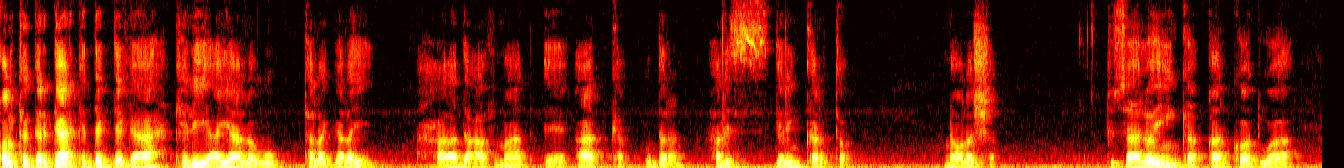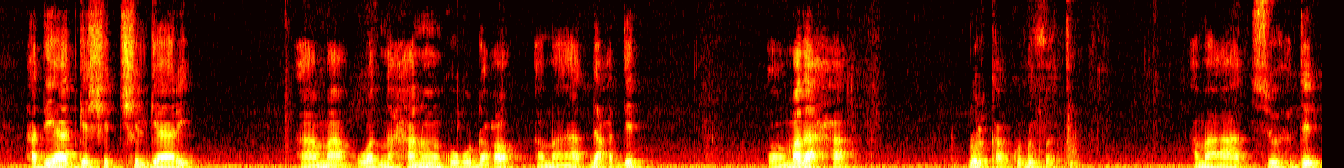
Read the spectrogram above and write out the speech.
Qolka gargaarka degdega ah kaliya ayaa loogu talagalay xaaladaha caafimaad ee aadka u daran, halis gelin karta nolosha. Tusaalooyinka qaarkood waa haddii aad gashid shil gaari, ama wadne xanuun kugu dhaco, ama aad dhacdid oo madaxa dhulka ku dhufatid, ama aad suuxdid,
